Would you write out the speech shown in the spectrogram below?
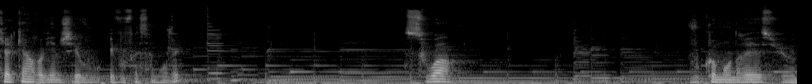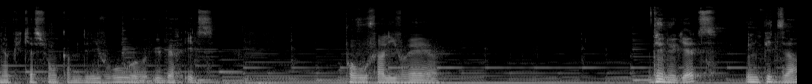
quelqu'un revienne chez vous et vous fasse à manger, soit vous commanderez sur une application comme Deliveroo ou Uber Eats pour vous faire livrer euh, des nuggets, une pizza,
